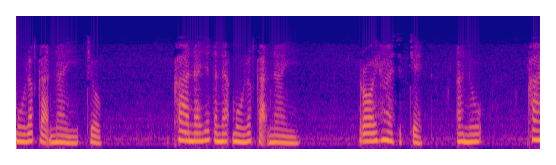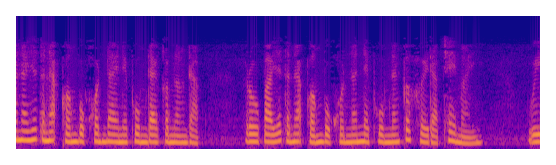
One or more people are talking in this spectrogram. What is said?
มูลกะในจบ คานายตนะมูลกะในร้อยห้าสิบเจ็ดอนุคานายตนะของบุคคลใดในภูมิใดกำลังดับ รูปายตนะของบุคคลนั้นในภูมินั้นก็เคยดับใช่ไหม วิ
